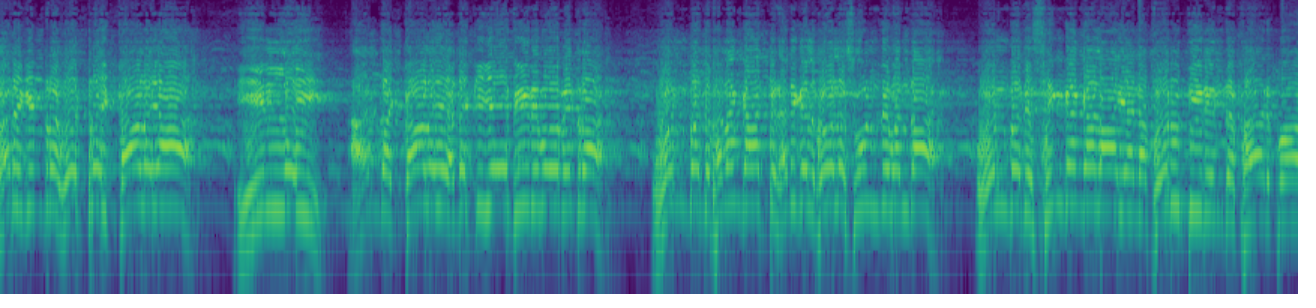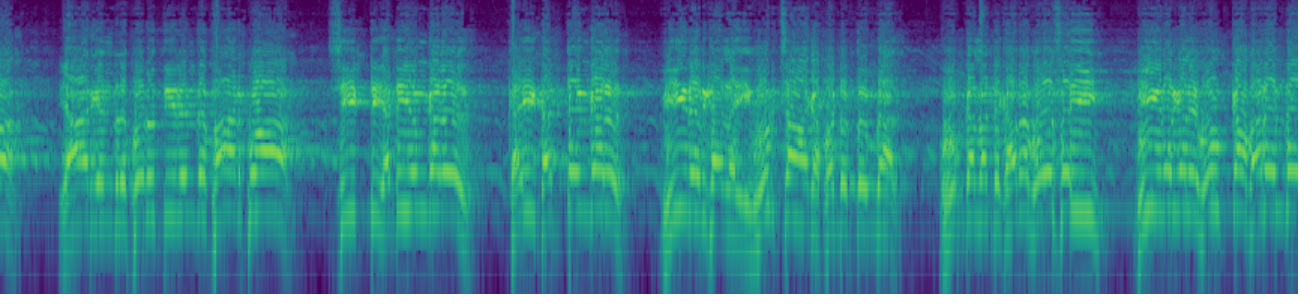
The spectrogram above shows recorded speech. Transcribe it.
வருகின்ற ஒற்றை காளையா? இல்லை அந்த காளையை அடக்கியே தீருவோம் என்றார். ஒன்பது பழங்காட்டு நரிகள் போல சூழ்ந்து வந்தார். ஒன்பது சிங்கங்களா என பொருத்தியிருந்து பார்ப்போம். யார் என்று பொருத்தியிருந்து பார்ப்போம். சீட்டி அடியுங்கள் கை தட்டுங்கள் வீரர்களை உற்சாகப்படுத்துங்கள். உங்களது கரகோசை வீரர்களை ஊக்க மறந்து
